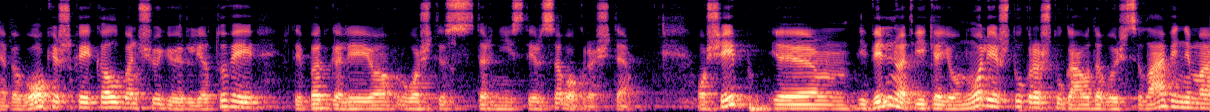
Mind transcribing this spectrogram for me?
nebe vokiškai kalbančiųjų ir lietuviai taip pat galėjo ruoštis tarnystė ir savo krašte. O šiaip į Vilnių atvykę jaunuoliai iš tų kraštų gaudavo išsilavinimą,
